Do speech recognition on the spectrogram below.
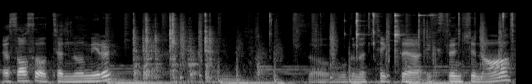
That's also a 10 millimeter. So we're gonna take the extension off.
